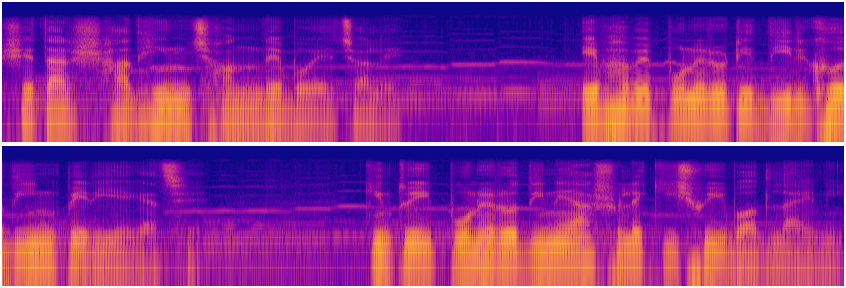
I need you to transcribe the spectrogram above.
সে তার স্বাধীন ছন্দে বয়ে চলে। এভাবে পনেরোটি দীর্ঘ দিন পেরিয়ে গেছে। কিন্তু এই পনেরো দিনে আসলে কিছুই বদলায়নি।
